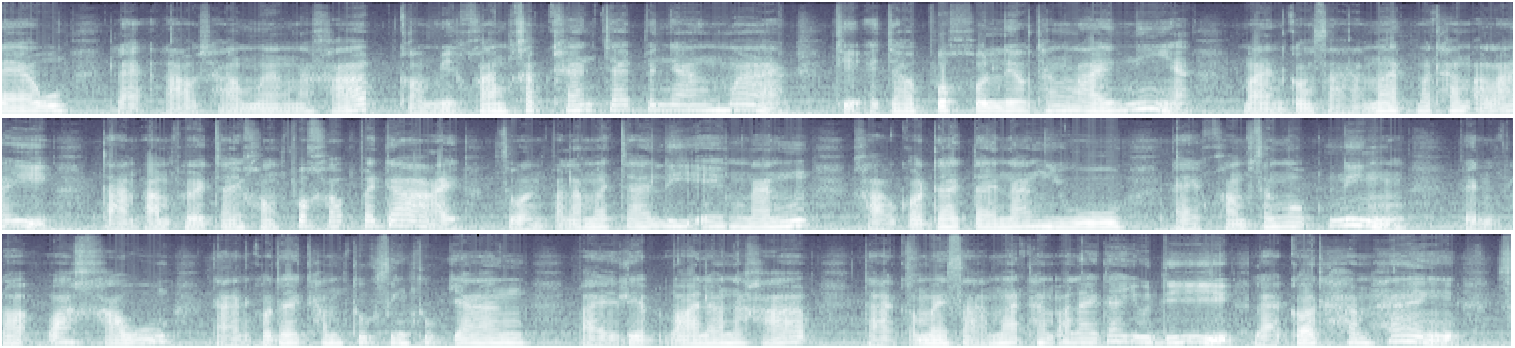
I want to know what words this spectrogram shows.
แล้ว และเราชาวเมืองนะครับ ก็มีความคับแค้นใจเป็นอย่างมาก ที่ไอ้เจ้าพวกคนเลวทั้งหลายเนี่ย มันก็สามารถมาทำอะไร ตามอำเภอใจของพวกเขาไปได้ ส่วนปรมาจารย์ลี่เองนั้น เขาก็ได้แต่นั่งอยู่ ในความสงบนิ่ง เป็นเพราะว่าเขานานก็ได้ทำทุกสิ่งทุกอย่าง ไปเรียบร้อยแล้วนะครับ แต่ก็ไม่สามารถทำอะไรได้อยู่ดี และก็ทำให้ส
